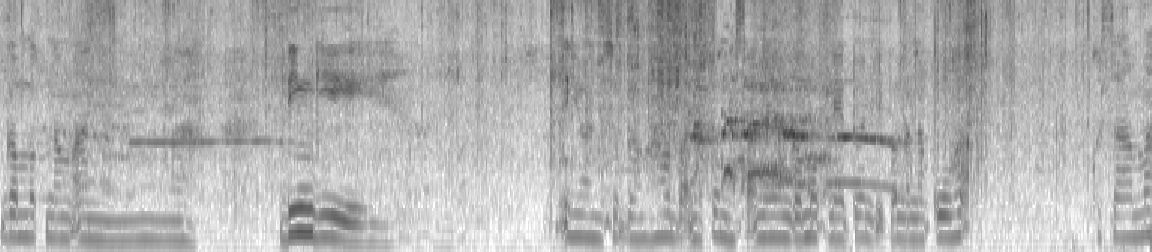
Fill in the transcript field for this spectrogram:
Gamot ng ano ah, dinggi ayun sobrang haba nito. Nasaan na yung gamot nito? Hindi ko na nakuha. Kasama.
